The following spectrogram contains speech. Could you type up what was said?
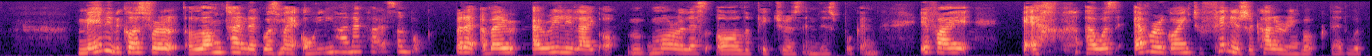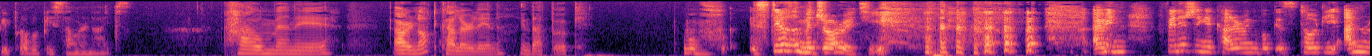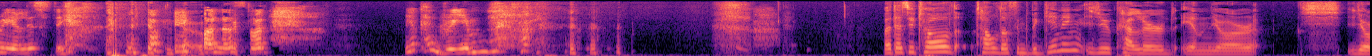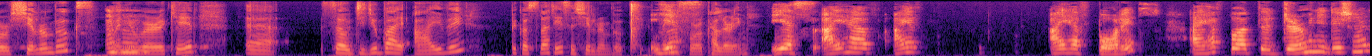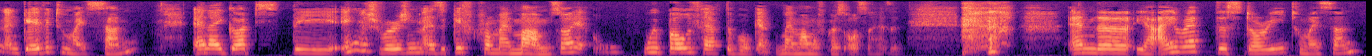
Maybe because for a long time that was my only Hanna Karlzon book, but I, but I really like more or less all the pictures in this book. And if I I was ever going to finish a coloring book, that would be probably Summer Nights. How many are not colored in in that book? Still the majority. I mean, finishing a coloring book is totally unrealistic, to be no. honest, but you can dream. but as you told told us in the beginning, you colored in your your children books when you mm-hmm. were a kid. Uh, so did you buy Ivy? Because that is a children book made yes. for coloring. Yes, I have. I have I have bought it. I have bought the German edition and gave it to my son. And I got the English version as a gift from my mom. So I, we both have the book and my mom of course also has it. and uh, yeah, I read the story to my son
